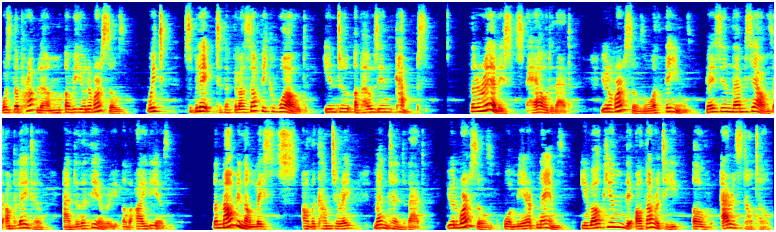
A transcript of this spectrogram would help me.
was the problem of universals, which split the philosophic world into opposing camps. The realists held that universals were things basing themselves on Plato and the theory of ideas. The nominalists, on the contrary, maintained that universals were mere names invoking the authority of Aristotle.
